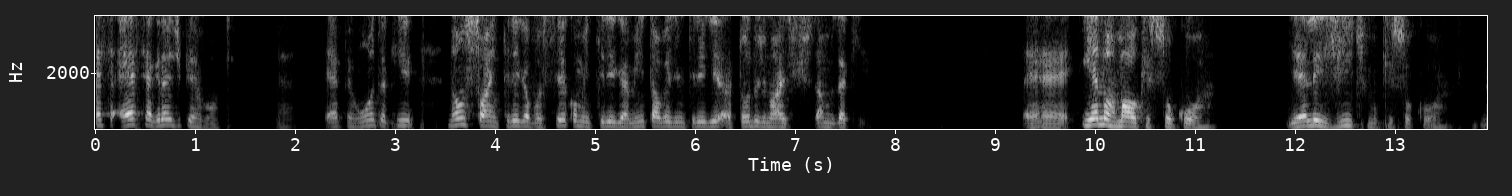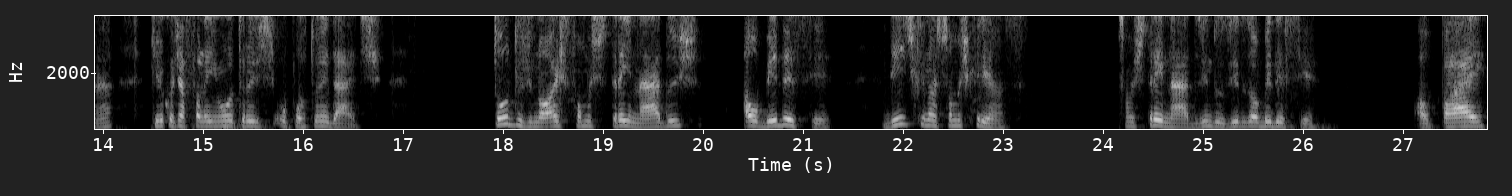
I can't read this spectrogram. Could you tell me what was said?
Essa, essa é a grande pergunta. Né? É a pergunta que não só intriga você, como intriga a mim, talvez intrigue a todos nós que estamos aqui. É, e é normal que isso ocorra. E é legítimo que isso ocorra. Né? Aquilo que eu já falei em outras oportunidades. Todos nós fomos treinados a obedecer, desde que nós somos crianças. Somos treinados, induzidos a obedecer ao pai,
